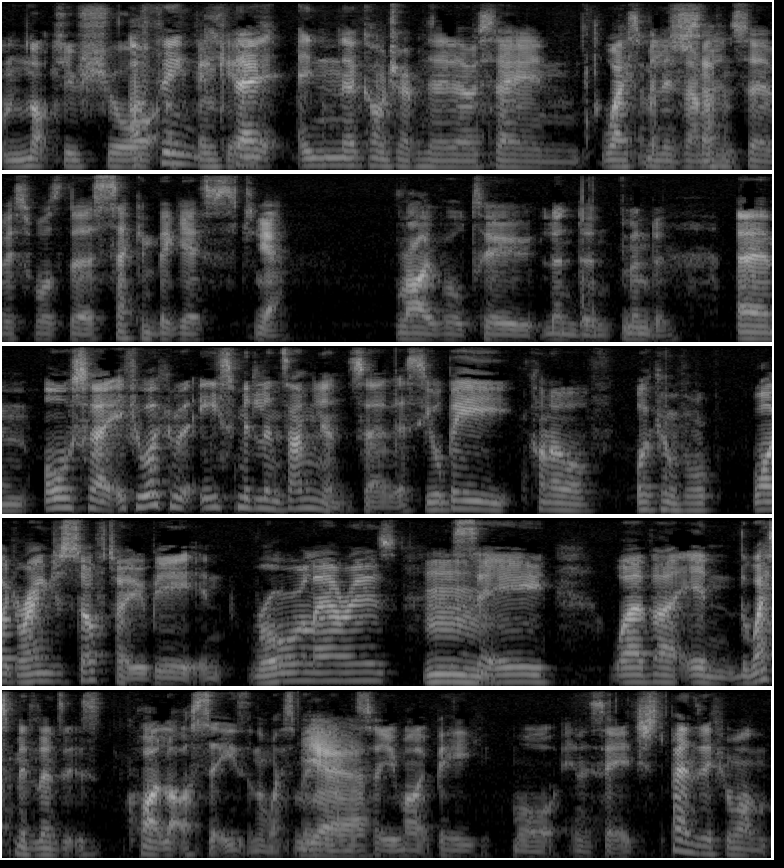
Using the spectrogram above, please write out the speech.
I'm not too sure. I think, it is. they, in the commentary they were saying West Midlands. Ambulance Service was the second biggest Yeah. rival to London. London. Um, also, if you're working with East Midlands Ambulance Service, you'll be kind of working with a wide range of stuff. So you'll be in rural areas, Mm. city, whether in the West Midlands, it's quite a lot of cities in the West Midlands. Yeah. So you might be more in the city. It just depends if you want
